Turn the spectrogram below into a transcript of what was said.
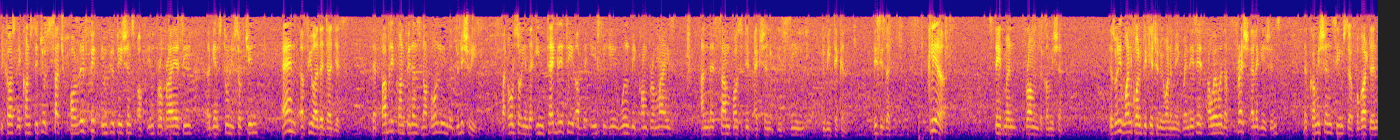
because they constitute such horrific imputations of impropriety against Tun Eusoff Chin and a few other judges that public confidence not only in the judiciary but also in the integrity of the ACA will be compromised unless some positive action is seen to be taken. This is a clear statement from the Commission. There's only one qualification we want to make. When they say, however, the fresh allegations, the Commission seems to have forgotten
